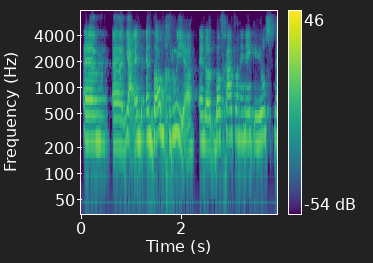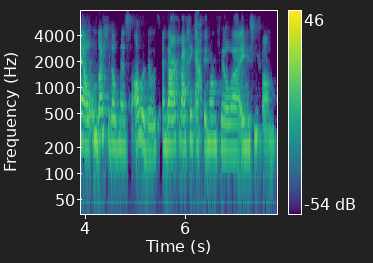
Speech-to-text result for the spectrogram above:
En, uh, ja, en, en dan groeien. En dat, dat gaat dan in één keer heel snel, omdat je dat met z'n allen doet. En daar krijg ik echt enorm veel uh, energie van.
